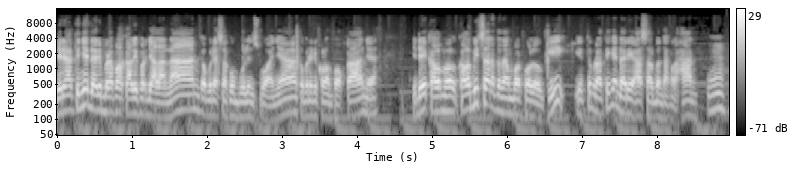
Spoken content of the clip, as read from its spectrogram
Jadi artinya dari berapa kali perjalanan, kemudian saya kumpulin semuanya, kemudian dikelompokkan ya. Jadi kalau kalau bicara tentang morfologi, itu berarti kan dari asal bentang lahan. Hmm.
